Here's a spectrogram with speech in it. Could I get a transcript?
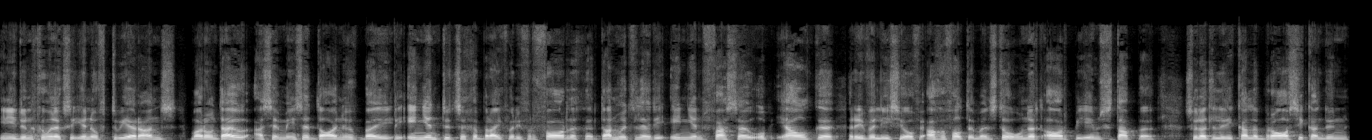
en jy doen gewoonlik so 1 of 2 runs. Maar onthou as jy mense dyno by die enjin toetse gebruik by die vervaardiger, dan moet hulle die enjin vashou op elke revolusie of in elk geval ten minste 100 rpm kpm stappe sodat hulle die kalibrasie kan doen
